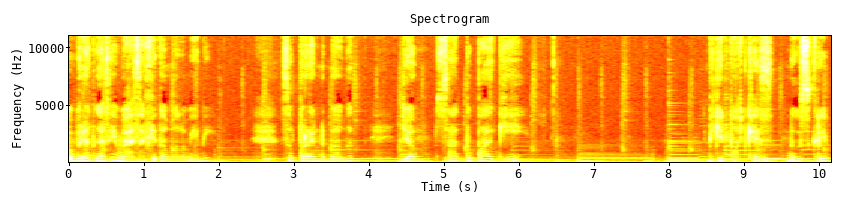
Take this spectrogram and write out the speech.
Berat gak sih bahasan kita malam ini? Super random banget. Jam 1 pagi bikin podcast no script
